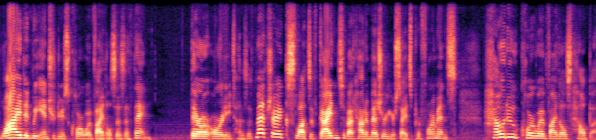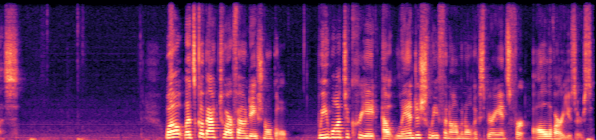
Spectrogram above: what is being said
why did we introduce Core Web Vitals as a thing? There are already tons of metrics, lots of guidance about how to measure your site's performance. How do Core Web Vitals help us? Well, let's go back to our foundational goal. We want to create outlandishly phenomenal experience for all of our users.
